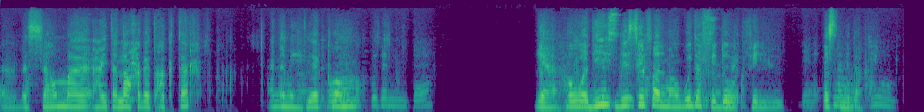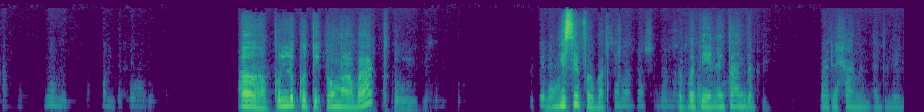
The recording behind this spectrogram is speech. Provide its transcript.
آه، بس هم هيطلعوا حاجات أكتر. أنا مدياكم. يا هو دي دي الصفه الموجوده في دو في الاسم ده. آه كلكم تقروا مع بعض. دي صفة برضه. صفتين أنت عندك فرحة من أجل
